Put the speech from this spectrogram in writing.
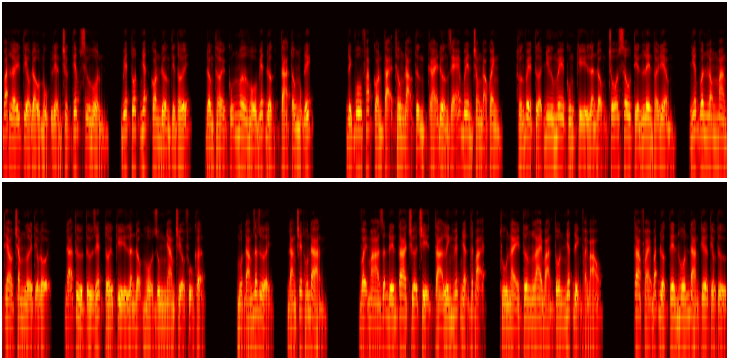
bắt lấy tiểu đầu mục liền trực tiếp siêu hồn, biết tốt nhất con đường tiến tới, đồng thời cũng mơ hồ biết được tà tông mục đích. Địch vô pháp còn tại thông đạo từng cái đường rẽ bên trong đảo quanh, hướng về tựa như mê cung kỳ lân động chỗ sâu tiến lên thời điểm, nhiếp vân long mang theo trăm người tiểu đội, đã từ từ giết tới kỳ lân động hồ dung nham triệu phụ cận. Một đám rác rưởi đáng chết hỗn đản. Vậy mà dẫn đến ta chữa trị tà linh huyết nhận thất bại, thù này tương lai bản tôn nhất định phải báo. Ta phải bắt được tên hôn đản kia tiểu tử,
